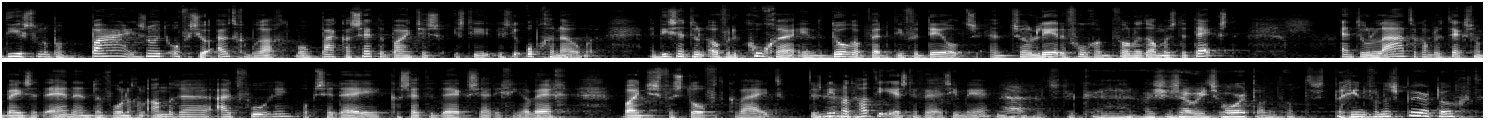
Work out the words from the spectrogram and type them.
die is toen op een paar, is nooit officieel uitgebracht, maar op een paar cassettebandjes is die, is die opgenomen. En die zijn toen over de kroegen in het dorp werden die verdeeld. En zo leerden vroeger Volendammers de tekst. En toen later kwam de tekst van BZN en daarvoor nog een andere uitvoering op CD, cassettedecks, ja, die gingen weg, bandjes verstoft, kwijt. Dus Ja. niemand had die eerste versie meer. ja dat is natuurlijk, eh, als je zoiets hoort, dan dat is het begin van een speurtocht.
